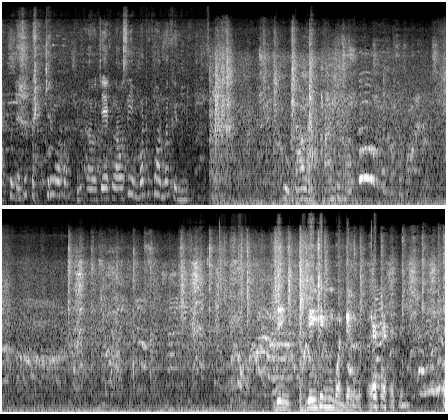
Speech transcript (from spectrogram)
ดเพิ่นได้สิบแปดกิโลเราเจกเราซิมว่าทุกคนเมื่อคืนลูกสาวหลานร้านที่เขายิงยิงขึ้นข้างบนได้เลยลูกเอ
